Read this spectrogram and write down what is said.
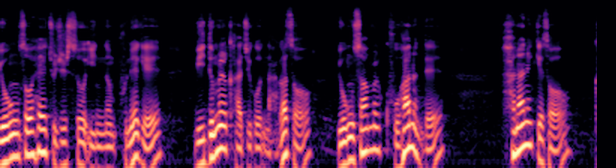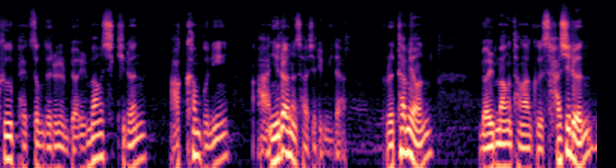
용서해 주실 수 있는 분에게 믿음을 가지고 나가서 용서함을 구하는데 하나님께서 그 백성들을 멸망시키는 악한 분이 아니라는 사실입니다. 그렇다면 멸망당한 그 사실은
